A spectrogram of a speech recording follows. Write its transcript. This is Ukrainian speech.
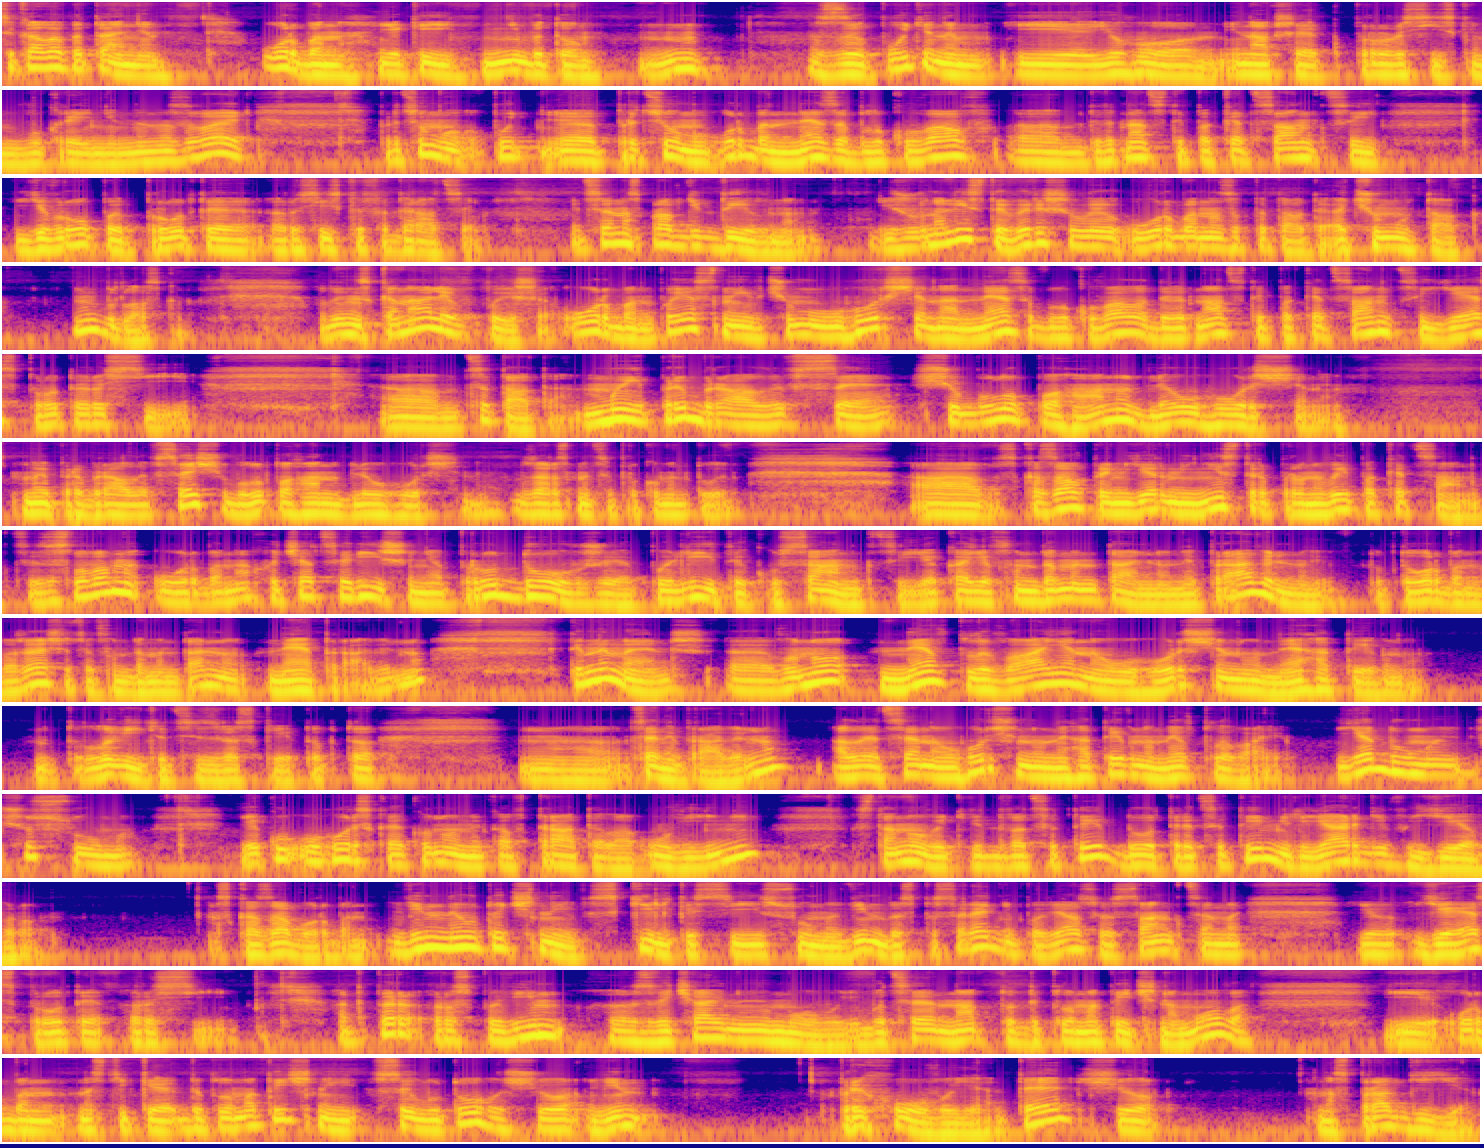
Цікаве питання. Орбан, який нібито з Путіним і його інакше як проросійським в Україні не називають. При цьому е, при цьому Орбан не заблокував 19-й пакет санкцій Європи проти Російської Федерації. І це насправді дивно. І журналісти вирішили у Орбана запитати: а чому так? Ну, будь ласка, один із каналів пише: Орбан пояснив, чому Угорщина не заблокувала 19-й пакет санкцій ЄС проти Росії. Е, Цитата: Ми прибрали все, що було погано для Угорщини. Ми прибрали все, що було погано для Угорщини. Зараз ми це прокоментуємо. Сказав прем'єр-міністр про новий пакет санкцій. За словами Орбана, хоча це рішення продовжує політику санкцій, яка є фундаментально неправильною, тобто Орбан вважає, що це фундаментально неправильно, тим не менш, е, воно не впливає на Угорщину негативно. Ловіть оці зв'язки. Тобто е, це неправильно, але це на Угорщину негативно не впливає. Я думаю, що сума, яку угорська економіка втратила у війні, становить від 20 до 30 мільярдів євро. Сказав Орбан. Він не уточнив, скільки з цієї суми він безпосередньо пов'язує з санкціями ЄС проти Росії. А тепер розповім е, звичайною мовою, бо це надто дипломатична мова. І Орбан настільки дипломатичний в силу того, що він приховує те, що насправді є.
